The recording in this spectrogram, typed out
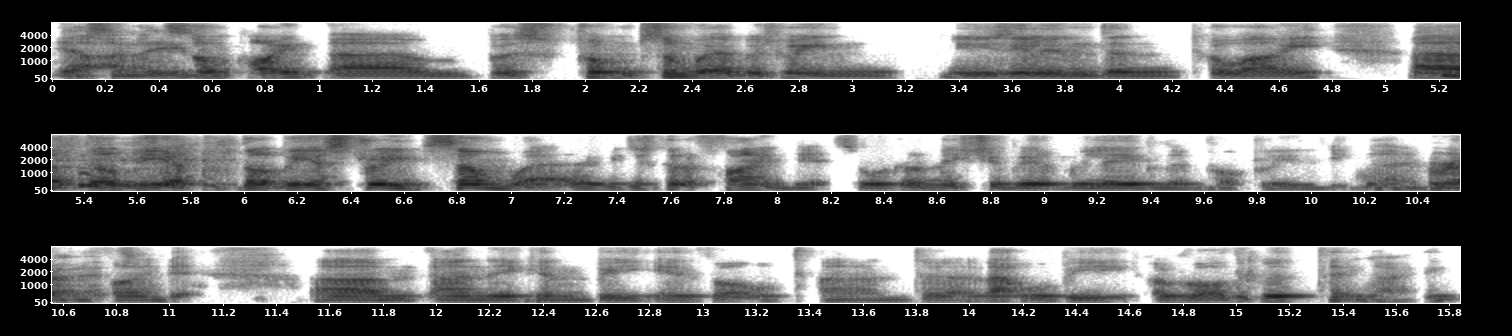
Yes, uh, indeed. At some point, um, from somewhere between New Zealand and Hawaii, uh, there'll be a there'll be a stream somewhere. We just got to find it. So we're going to make sure we, we label it properly. That you can, you can Right. find it, um, and they can be involved, and uh, that will be a rather good thing, I think.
